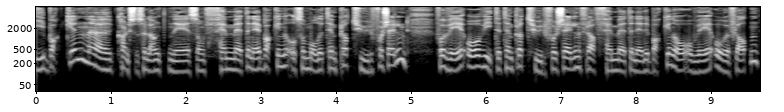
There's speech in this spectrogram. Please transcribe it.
i bakken, eh, kanskje så langt ned som fem meter ned i bakken, og så måle temperaturforskjellen. For ved å vite temperaturforskjellen fra fem meter ned i bakken og ved overflaten,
